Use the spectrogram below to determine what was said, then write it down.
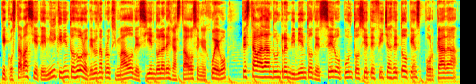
que costaba 7000 500 de oro, que era un aproximado de 100 dólares gastados en el juego, te estaba dando un rendimiento de 0.7 fichas de tokens por cada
